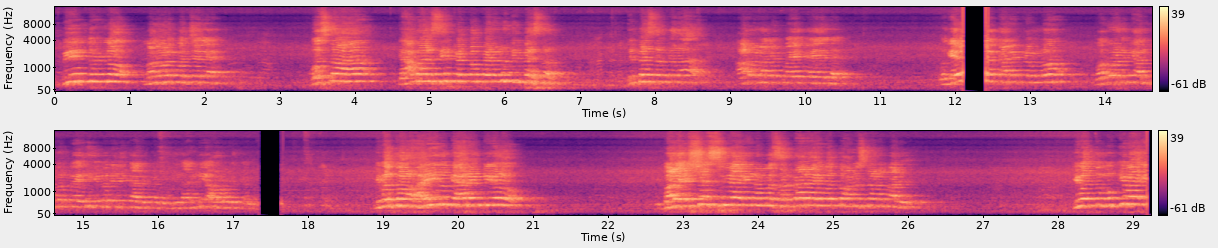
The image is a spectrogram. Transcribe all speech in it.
వీధుల్లో మనవరకు వచ్చేలే వస్తా యాభై సీట్ పెట్టుకొని పేరు నింపేస్తారు నింపేస్తారు కదా ఆడవాళ్ళకి పైకి అయ్యేలే ఒకే కార్యక్రమంలో మగవాడికి అనుకూలంగా అయింది కార్యక్రమం ఇది అన్ని ఆడవాడికి ಇವತ್ತು ఐదు ಗ್ಯಾರಂಟಿಗಳು ಬಹಳ ಯಶಸ್ವಿಯಾಗಿ ನಮ್ಮ ಸರ್ಕಾರ ಇವತ್ತು ಇವತ್ತು ಮುಖ್ಯವಾಗಿ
